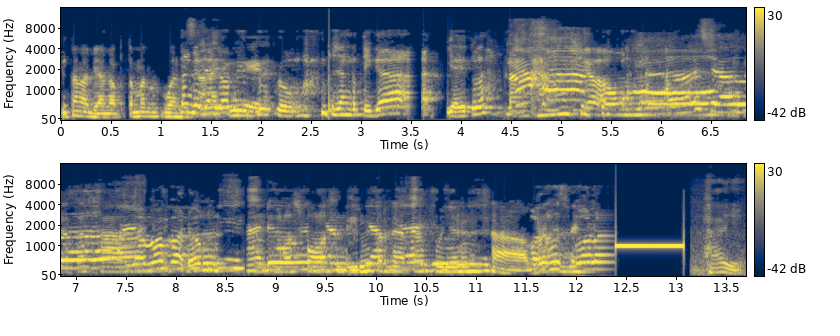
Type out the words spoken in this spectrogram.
Kita nggak dianggap teman. Kita nggak dianggap hidup dong. Terus yang ketiga, ya itulah. Masya Allah. Masya Allah. Gak apa-apa dong. Aduh, Polos-polos diamnya, ternyata punya sahabat. Polos polos. Hai,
